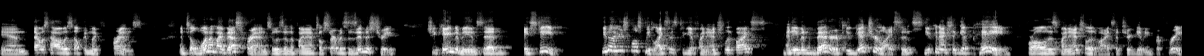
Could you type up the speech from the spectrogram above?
And that was how I was helping my friends. Until one of my best friends, who was in the financial services industry, she came to me and said, Hey, Steve, you know, you're supposed to be licensed to give financial advice. And even better, if you get your license, you can actually get paid for all of this financial advice that you're giving for free.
